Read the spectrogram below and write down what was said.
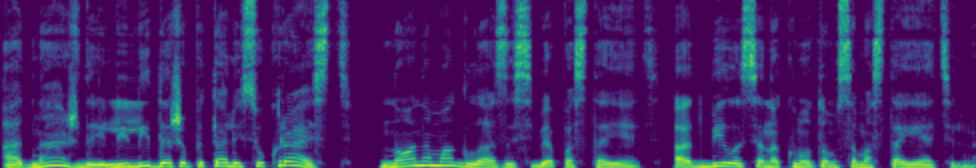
Однажды Лили даже пытались украсть, но она могла за себя постоять. Отбилась она кнутом самостоятельно.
